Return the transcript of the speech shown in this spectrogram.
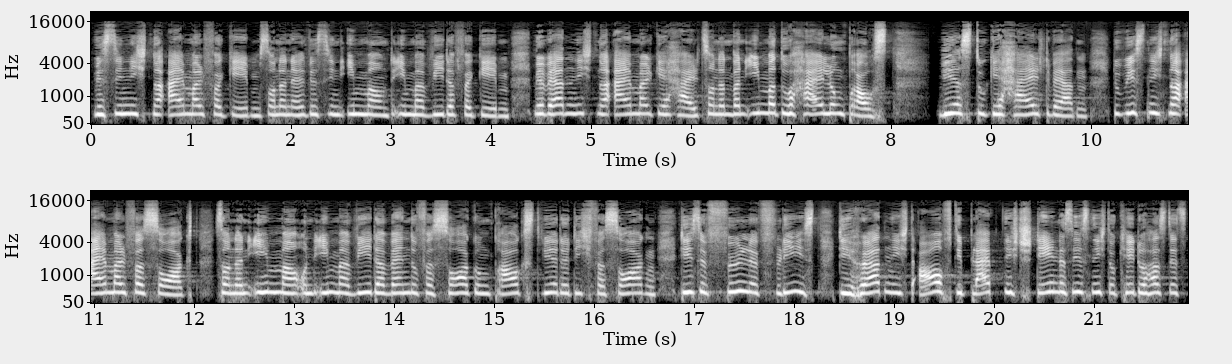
wir sind nicht nur einmal vergeben, sondern wir sind immer und immer wieder vergeben. Wir werden nicht nur einmal geheilt, sondern wann immer du Heilung brauchst, wirst du geheilt werden. Du bist nicht nur einmal versorgt, sondern immer und immer wieder, wenn du Versorgung brauchst, wird er dich versorgen. Diese Fülle fließt, die hört nicht auf, die bleibt nicht stehen. Das ist nicht, okay, du hast jetzt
